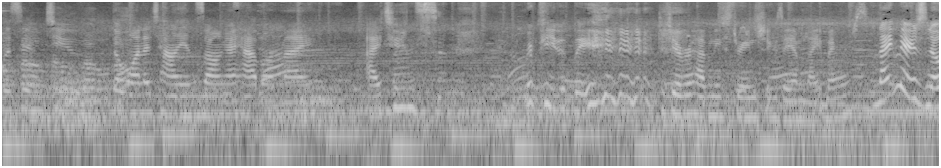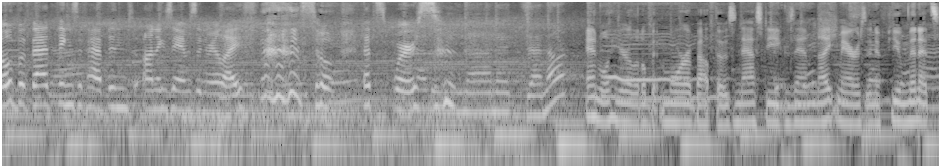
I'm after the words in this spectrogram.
listen to the one Italian song I have on my iTunes repeatedly. Did you ever have any strange exam nightmares? Nightmares, no, but bad things have happened on exams in real life, so that's worse. And we'll hear a little bit more about those nasty exam nightmares in a few minutes,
